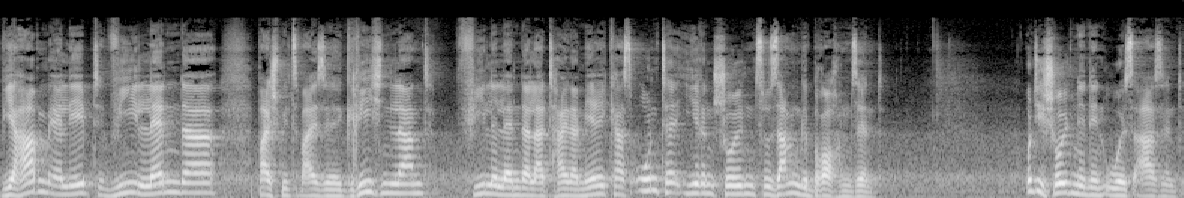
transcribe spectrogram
Wir haben erlebt, wie Länder, beispielsweise Griechenland, viele Länder Lateinamerikas unter ihren Schulden zusammengebrochen sind. Und die Schulden in den USA sind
